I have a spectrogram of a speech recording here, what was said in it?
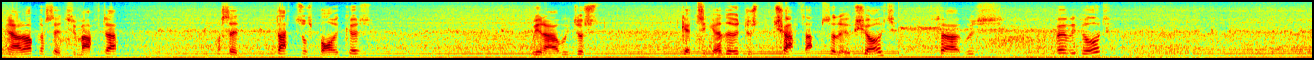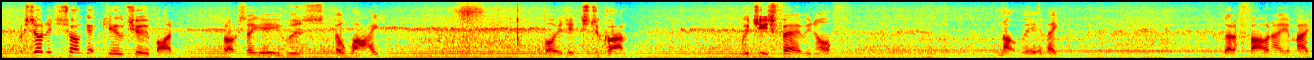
You know, like I said to him after, I said, that's just bikers. You know, we just get together and just chat absolute shite. So it was very good. We still need to try and get YouTube on, but obviously he was away by his Instagram, which is fair enough. Not really. Got a phone, are you mate?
